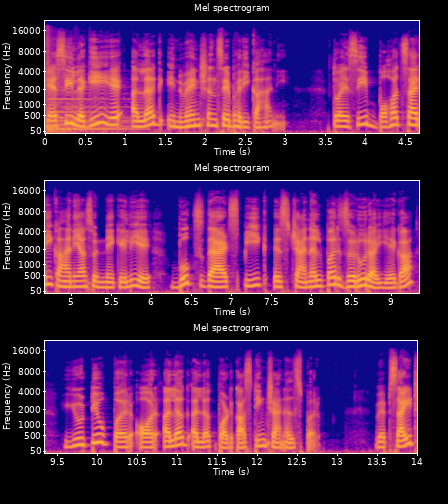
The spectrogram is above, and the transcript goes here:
कैसी लगी ये अलग इन्वेंशन से भरी कहानी? तो ऐसी बहुत सारी कहानियाँ सुनने के लिए बुक्स दैट स्पीक इस चैनल पर ज़रूर आइएगा यूट्यूब पर और अलग अलग पॉडकास्टिंग चैनल्स पर वेबसाइट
